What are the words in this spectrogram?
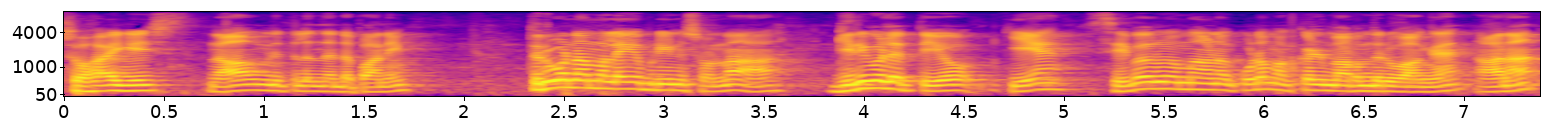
ஸோ ஹாய் கேஸ் நான் உங்கள்கிட்ட அந்த பானே திருவண்ணாமலை அப்படின்னு சொன்னால் கிரிவலத்தையோ ஏன் சிவபெருமான கூட மக்கள் மறந்துடுவாங்க ஆனால்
